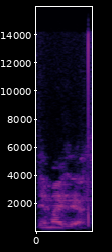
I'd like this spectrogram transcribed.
Tem mais essa.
